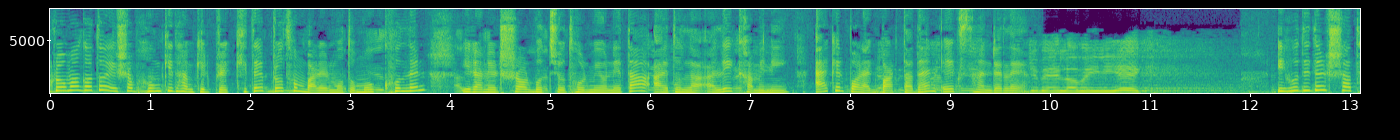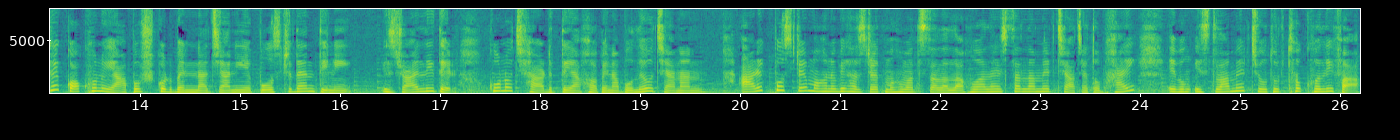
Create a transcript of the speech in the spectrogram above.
ক্রমাগত এসব হুমকি ধামকির প্রেক্ষিতে প্রথমবারের মতো মুখ খুললেন ইরানের সর্বোচ্চ ধর্মীয় নেতা আয়তুল্লাহ আলী খামিনি। একের পর এক বার্তা দেন এক্স হ্যান্ডেলে। ইহুদিদের সাথে কখনোই আপোষ করবেন না জানিয়ে পোস্ট দেন তিনি। ইসরায়েলিদের কোনো ছাড় দেয়া হবে না বলেও জানান। আরেক পোস্টে মহানবী হজরত মোহাম্মদ সাল্লাহু আলাইসাল্লামের চাচাতো ভাই এবং ইসলামের চতুর্থ খলিফা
